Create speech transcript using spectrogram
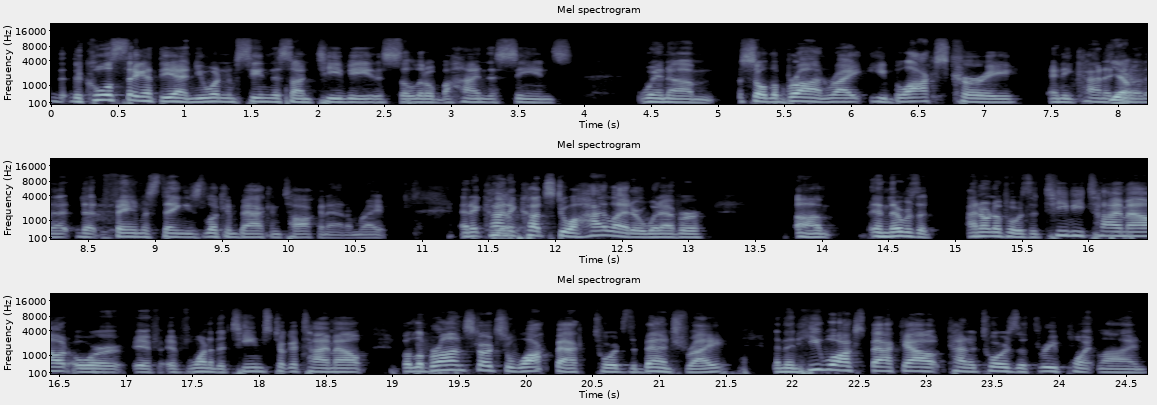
the coolest thing at the end, you wouldn't have seen this on TV. This is a little behind the scenes when um so LeBron, right? He blocks Curry and he kind of, yep. you know, that that famous thing, he's looking back and talking at him, right? And it kind of yep. cuts to a highlight or whatever. Um, and there was a I don't know if it was a TV timeout or if if one of the teams took a timeout, but LeBron starts to walk back towards the bench, right? And then he walks back out kind of towards the three-point line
